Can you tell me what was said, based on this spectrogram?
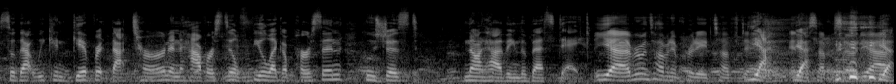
so that we can give it that turn and have her still feel like a person who's just not having the best day. Yeah, everyone's having a pretty tough day Yeah, in yeah. this episode. Yeah. Yeah.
